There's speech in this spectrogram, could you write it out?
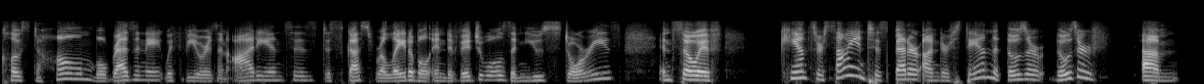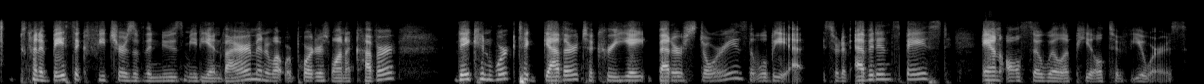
close to home, will resonate with viewers and audiences, discuss relatable individuals, and use stories. And so, if cancer scientists better understand that those are those are um, kind of basic features of the news media environment and what reporters want to cover they can work together to create better stories that will be sort of evidence based and also will appeal to viewers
